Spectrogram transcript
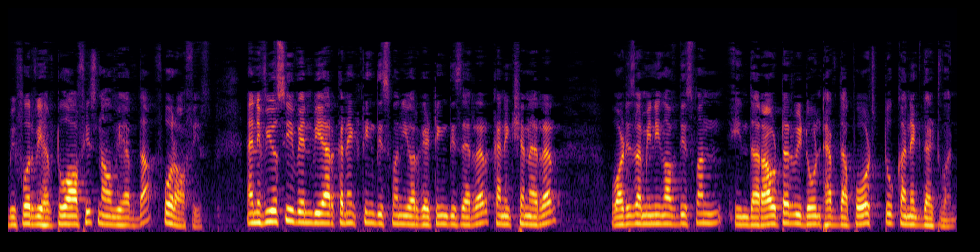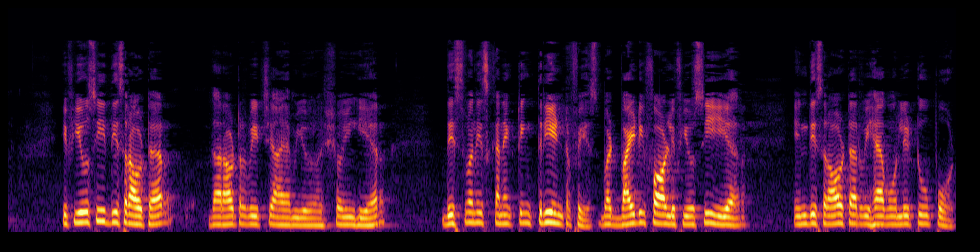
before we have two office, now we have the four office and if you see when we are connecting this one you are getting this error connection error what is the meaning of this one? In the router we don't have the ports to connect that one. If you see this router the router which I am showing here this one is connecting three interface. But by default if you see here in this router we have only two port.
